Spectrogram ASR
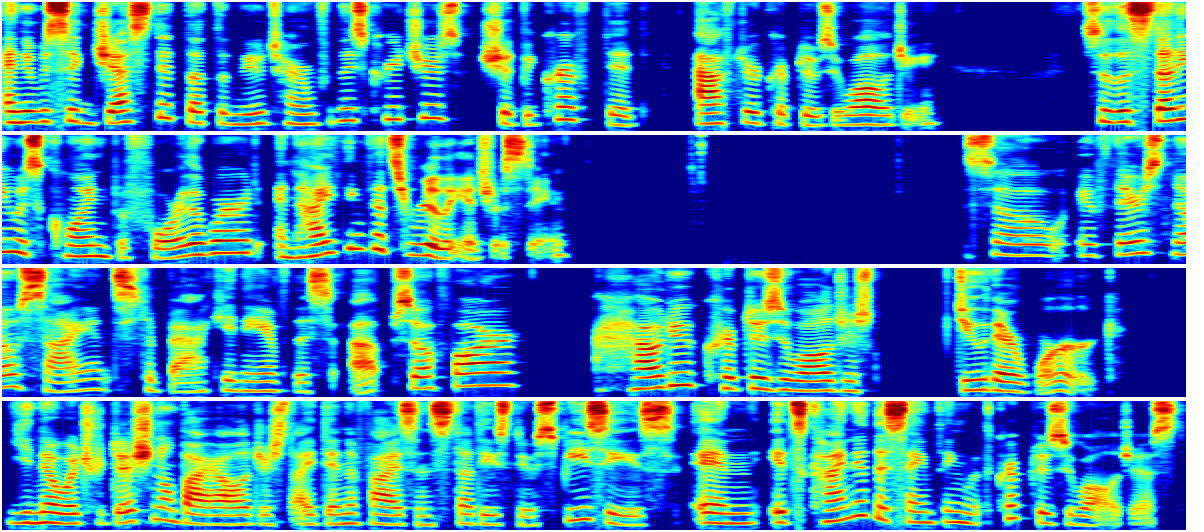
and it was suggested that the new term for these creatures should be cryptid after cryptozoology. So the study was coined before the word, and I think that's really interesting. So, if there's no science to back any of this up so far, how do cryptozoologists do their work? You know, a traditional biologist identifies and studies new species, and it's kind of the same thing with cryptozoologists.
